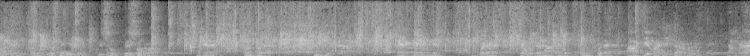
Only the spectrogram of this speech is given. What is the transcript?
മകൻ അവരുടെ വിശ്വ വിശ്വറാം അങ്ങനെ ഉൾപ്പെടെ വിവിധ മേഖലകളിൽ നമ്മുടെ ചവിട്ടുനാടകം ഉൾപ്പെടെ ആദ്യമായിട്ടാണ് നമ്മുടെ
